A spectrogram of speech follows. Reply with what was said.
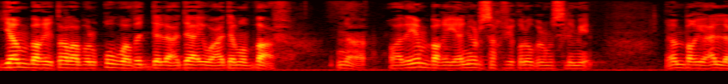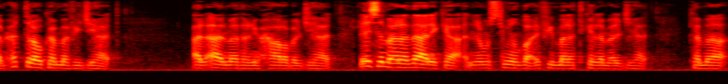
ينبغي طلب القوة ضد الأعداء وعدم الضعف. نعم. وهذا ينبغي أن يرسخ في قلوب المسلمين. ينبغي يعلم حتى لو كان ما في جهاد. الآن مثلا يحارب الجهاد. ليس معنى ذلك أن المسلمين ضعيفين ما نتكلم عن الجهاد. كما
